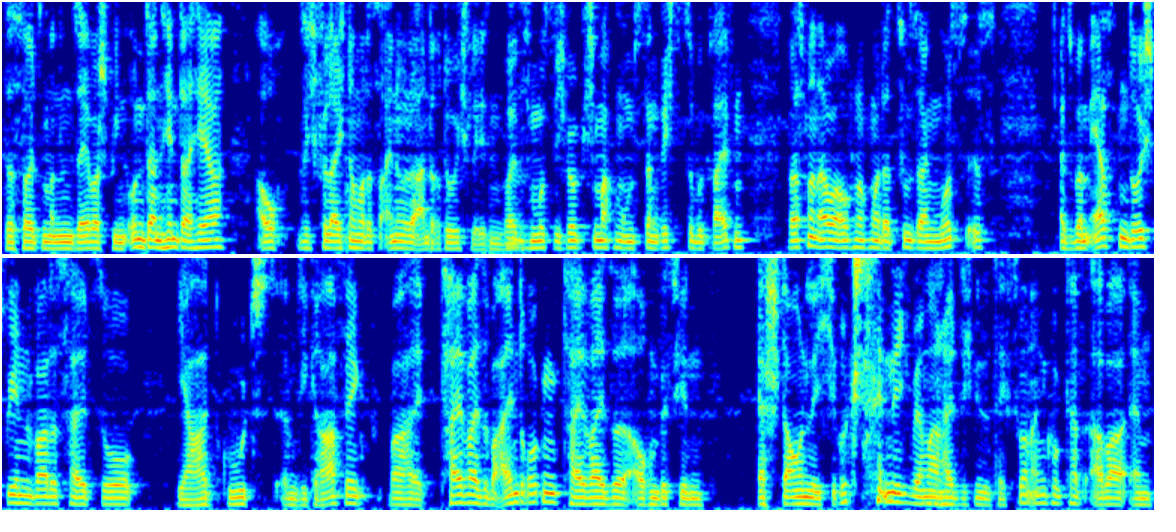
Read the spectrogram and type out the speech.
das sollte man dann selber spielen. Und dann hinterher auch sich vielleicht nochmal das eine oder andere durchlesen, weil Mhm. das musste ich wirklich machen, um es dann richtig zu begreifen. Was man aber auch nochmal dazu sagen muss, ist, also beim ersten Durchspielen war das halt so, ja, gut, ähm, die Grafik war halt teilweise beeindruckend, teilweise auch ein bisschen erstaunlich rückständig, wenn man Mhm. halt sich diese Texturen angeguckt hat, aber ähm,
